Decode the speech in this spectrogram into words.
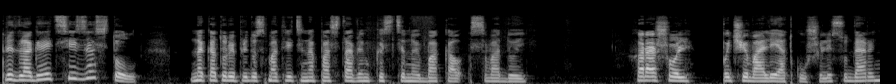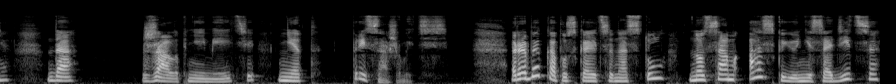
предлагает сесть за стол, на который предусмотрительно поставлен костяной бокал с водой. «Хорошо ли почевали и откушали, сударыня?» «Да». «Жалоб не имеете?» «Нет». Присаживайтесь. Ребекка опускается на стул, но сам Аскою не садится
